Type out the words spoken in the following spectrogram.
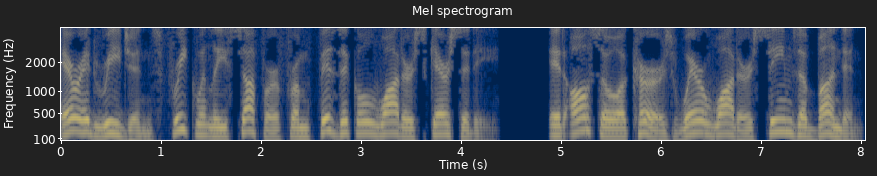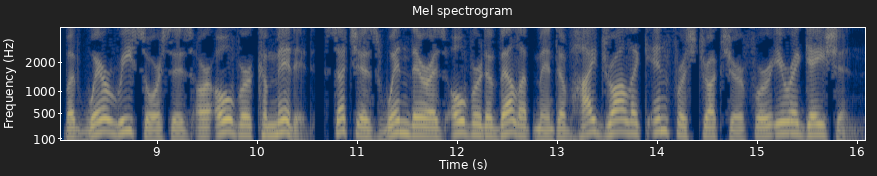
Arid regions frequently suffer from physical water scarcity. It also occurs where water seems abundant but where resources are over-committed, such as when there is overdevelopment of hydraulic infrastructure for irrigation.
